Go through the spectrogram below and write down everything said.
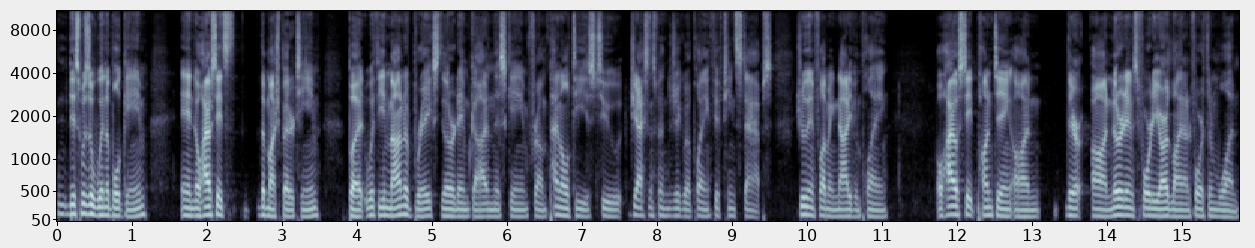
this was a winnable game, and Ohio State's the much better team. But with the amount of breaks Notre Dame got in this game, from penalties to Jackson Smith-Njigba playing 15 snaps, Julian Fleming not even playing, Ohio State punting on their on Notre Dame's 40 yard line on fourth and one,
